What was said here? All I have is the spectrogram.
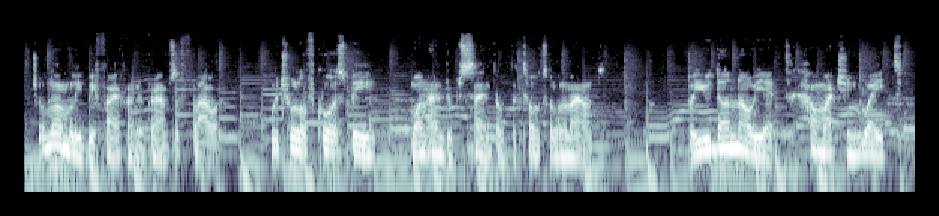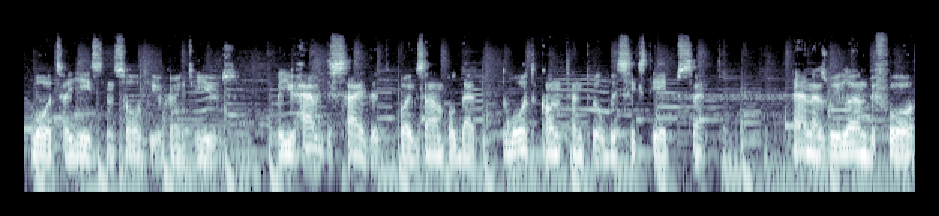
which will normally be 500 grams of flour, which will of course be 100% of the total amount. But you don't know yet how much in weight, water, yeast and salt you're going to use but you have decided, for example, that the water content will be 68%. And as we learned before,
